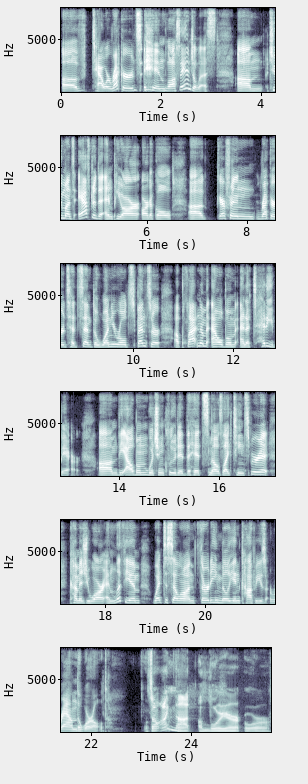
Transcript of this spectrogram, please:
of Tower Records in Los Angeles. Um, two months after the NPR article, uh, Geffen Records had sent the one year old Spencer a platinum album and a teddy bear. Um, the album, which included the hits Smells Like Teen Spirit, Come As You Are, and Lithium, went to sell on 30 million copies around the world. So I'm not a lawyer or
